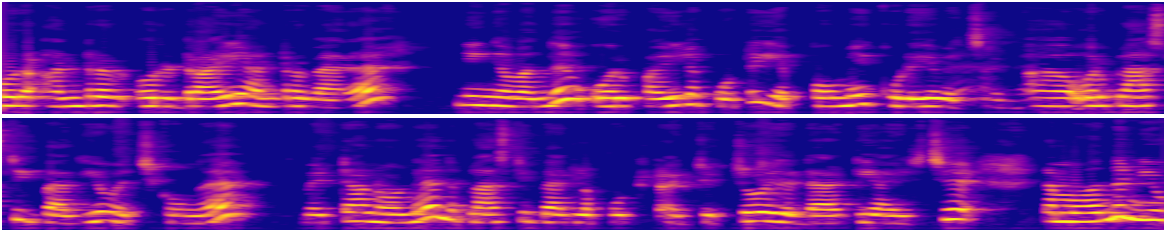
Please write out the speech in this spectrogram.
ஒரு அண்டர் ஒரு ட்ரை அண்டர் வேற நீங்கள் வந்து ஒரு பையில் போட்டு எப்போவுமே கூடயே வச்சுருங்க. ஒரு பிளாஸ்டிக் பேக்கையும் வச்சுக்கோங்க. வெட்டானோடனே அந்த பிளாஸ்டிக் பேக்கில் போட்டுட்டு அடிச்சோ இது டர்ட்டி ஆயிடுச்சு நம்ம வந்து நியூ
